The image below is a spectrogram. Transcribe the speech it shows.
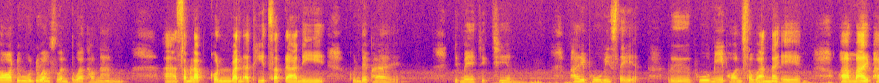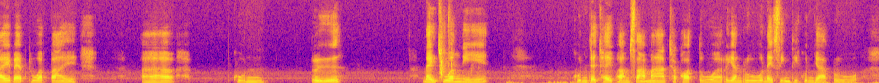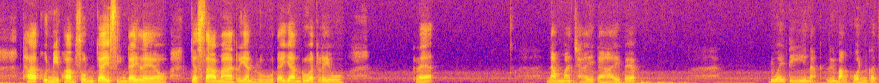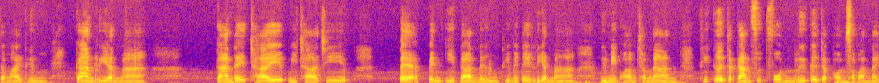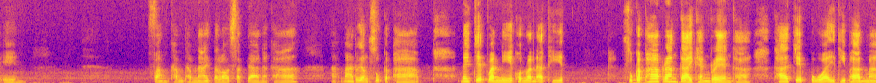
ก็ดูดวงส่วนตัวเท่านั้นสำหรับคนวันอาทิตย์สัปดาห์นี้ คุณได้ไพ่ The Magician ไพ่ผู้วิเศษ หรือผู้มีพรสวรรค์นั่นเอง ความหมายไพ่แบบทั่วไป คุณหรือ ในช่วงนี้ คุณจะใช้ความสามารถเฉพาะตัวเรียนรู้ในสิ่งที่คุณอยากรู้ ถ้าคุณมีความสนใจสิ่งใดแล้ว จะสามารถเรียนรู้ได้อย่างรวดเร็ว และนำมาใช้ได้แบบด้วยดีนะ่ะ หรือบางคนก็จะหมายถึงการเรียนมา การได้ใช้วิชาชีพ แต่เป็นอีกด้านหนึ่งที่ไม่ได้เรียนมา หรือมีความชำนาญที่เกิดจากการฝึกฝนหรือเกิดจากพรสวรรค์นั่นเอง ฟังคำทำนายตลอดสัปดาห์นะคะะมาเรื่องสุขภาพ ในเจ็ดวันนี้คนวันอาทิตย์ สุขภาพร่างกายแข็งแรงค่ะ ถ้าเจ็บป่วยที่ผ่านมา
